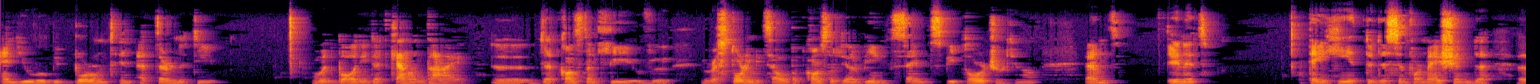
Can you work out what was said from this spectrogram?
and you will be burned in eternity with body that cannot die that constantly restoring itself but constantly are being same speed tortured you know? And in it they heed to this information uh, uh,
